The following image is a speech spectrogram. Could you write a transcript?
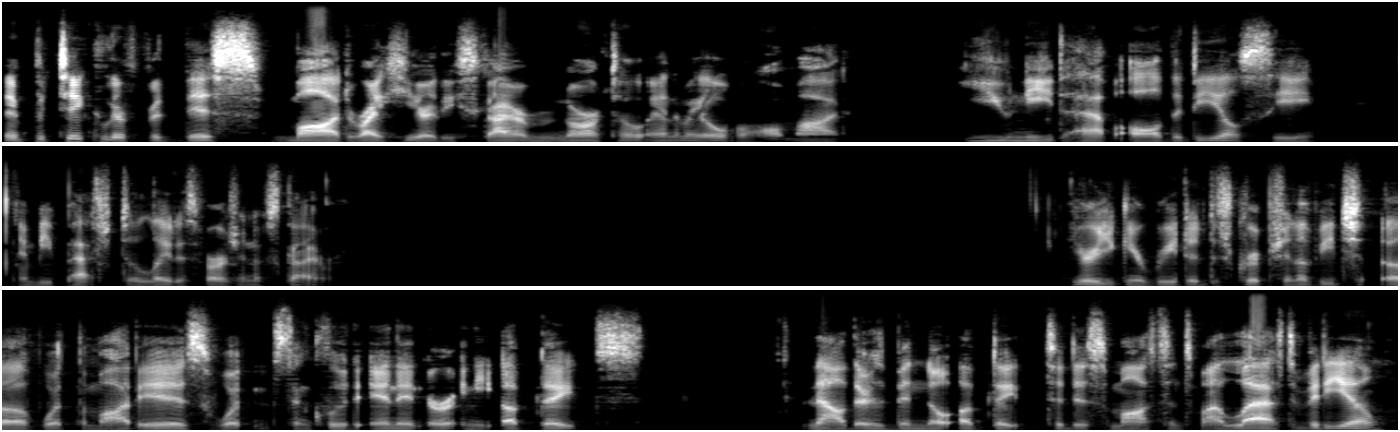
in particular for this mod right here, the Skyrim Naruto Anime Overhaul mod, you need to have all the DLC and be patched to the latest version of Skyrim. Here you can read a description of each of what the mod is, what's included in it, or any updates. Now, there's been no update to this mod since my last video,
